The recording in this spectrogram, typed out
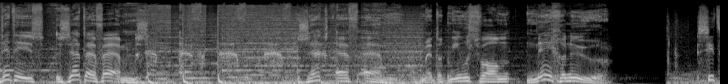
Dit is ZFM. ZFM. Met het nieuws van 9 uur.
